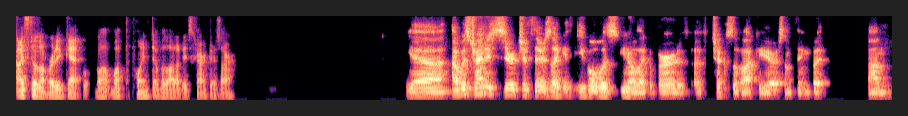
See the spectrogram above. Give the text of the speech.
I still don't really get what what the point of a lot of these characters are. Yeah, I was trying to search if there's like if eagle was you know like a bird of, of Czechoslovakia or something, but um,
